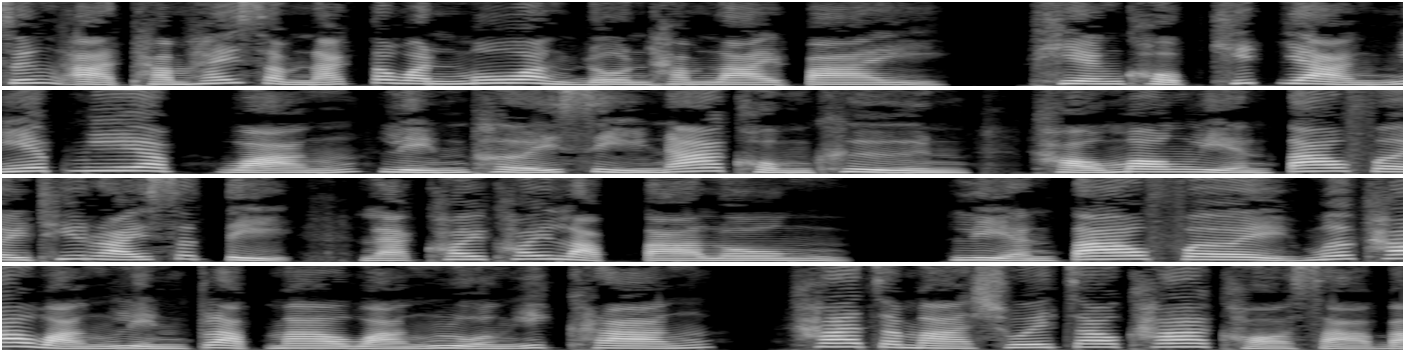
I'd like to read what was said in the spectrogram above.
ซึ่งอาจทำให้สำนักตะวันม่วงโดนทำลายไป เพียงขบคิดอย่างเงียบๆ หวัง หลินเผยสีหน้าขมขื่น เขามองเหรียญเต้าเฟยที่ไร้สติ และค่อยๆ หลับตาลง เหรียญเต้าเฟย เมื่อข้าหวังหลินกลับมาหวังหลวงอีกครั้ง ข้าจะมาช่วยเจ้าข้าขอสาบ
